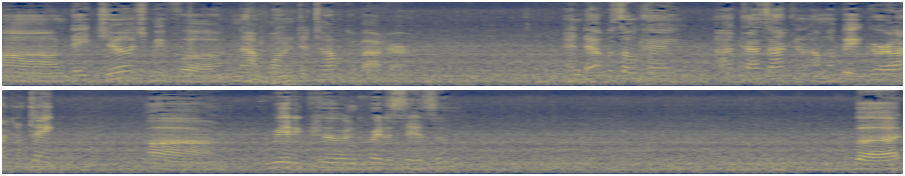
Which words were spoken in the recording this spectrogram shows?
uh, they judged me for not wanting to talk about her and that was okay I, I, can i'm a big girl. I can take uh, ridicule and criticism. But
